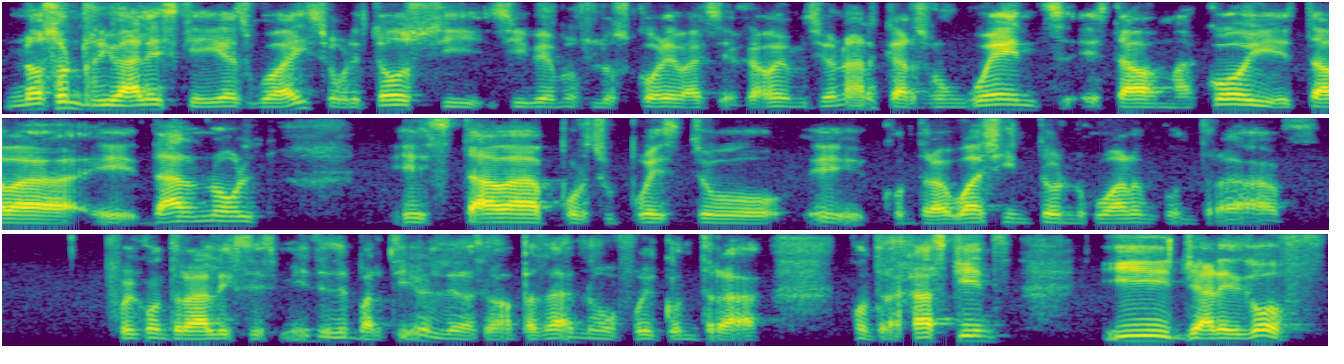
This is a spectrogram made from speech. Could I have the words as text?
No son rivales que digas guay, sobre todo si, si vemos los corebacks que acabo de mencionar. Carson Wentz, estaba McCoy, estaba eh, Darnold, estaba por supuesto eh, contra Washington, jugaron contra, fue contra Alex Smith ese partido, el de la semana pasada, no fue contra, contra Haskins y Jared Goff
